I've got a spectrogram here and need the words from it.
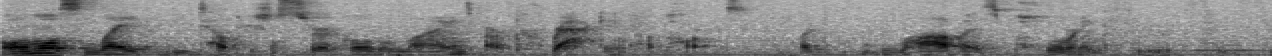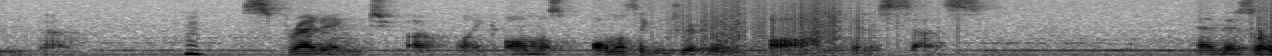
Almost like the teleportation circle, the lines are cracking apart. Like lava is pouring through through, through them. Spreading to uh, like almost almost like dripping off in a sense. And there's a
